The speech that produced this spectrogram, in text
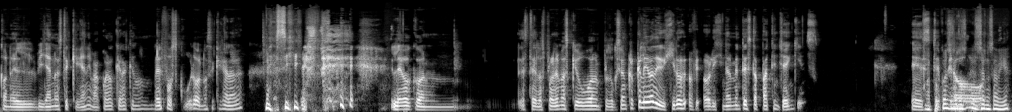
con el villano este que ya ni me acuerdo que era que un elfo oscuro, no sé qué jalaba. Sí. Este, luego con este, los problemas que hubo en producción, creo que le iba a dirigir originalmente esta Patty Jenkins. Este, pero, eso no sabía.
